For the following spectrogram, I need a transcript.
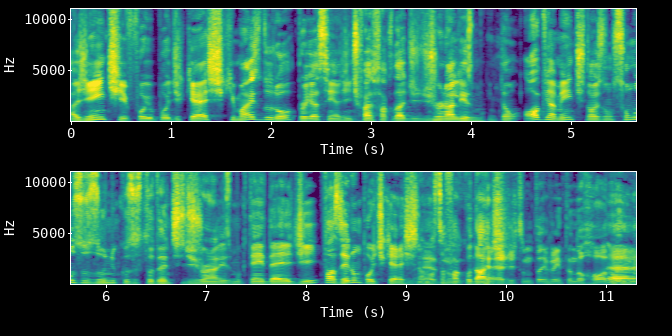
A gente foi o podcast que mais durou, porque assim, a gente faz faculdade de jornalismo. Então, obviamente, nós não somos os únicos estudantes de jornalismo que têm a ideia de fazer um podcast na É, nossa não- faculdade. É, a gente não tá inventando roda É.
